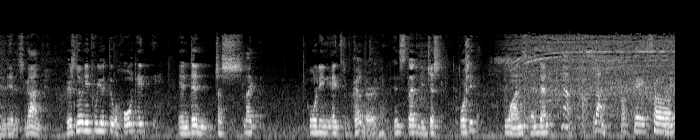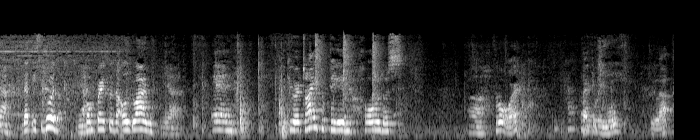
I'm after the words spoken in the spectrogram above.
and then it's gone. There's no need for you to hold it and then just like holding it together. Instead, you just push it once and then, yeah, done. Okay, so Yeah. that is good Yeah. compared to the old one. Yeah. And if you are trying to clean all those uh, floor, try to remove the lock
